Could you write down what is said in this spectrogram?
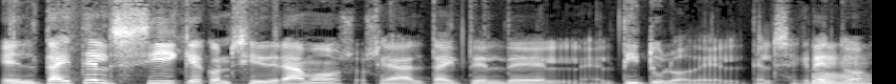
el title sí que consideramos, o sea, el title del el título del, del secreto,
